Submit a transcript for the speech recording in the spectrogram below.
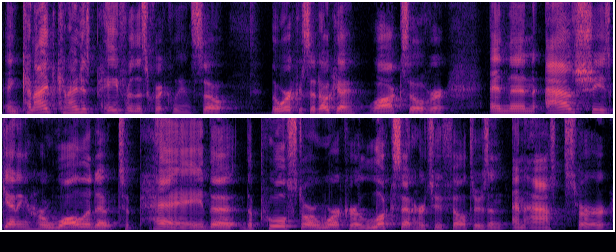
And can I, can I just pay for this quickly? And so the worker said, okay, walks over. And then as she's getting her wallet out to pay, the, the pool store worker looks at her two filters and, and asks her,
